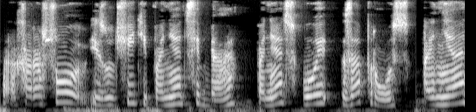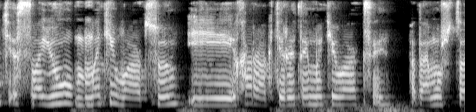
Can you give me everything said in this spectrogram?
хорошо изучить и понять себя, понять свой запрос, понять свою мотивацию и характер этой мотивации. Потому что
